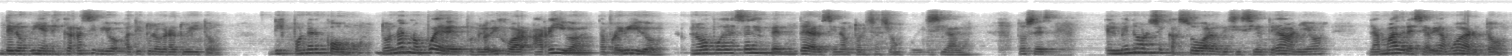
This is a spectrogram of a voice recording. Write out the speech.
de los bienes que recibió a título gratuito. Disponer cómo. Donar no puede, porque lo dijo arriba, está prohibido. Lo que no va a poder hacer es vender sin autorización judicial. Entonces, el menor se casó a los 17 años, la madre se había muerto,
